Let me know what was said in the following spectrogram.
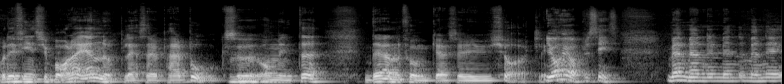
Och det finns ju bara en uppläsare per bok. Så Mm. om inte den funkar så är det ju kört. Liksom. Ja, ja precis. Men, men, men, men eh,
